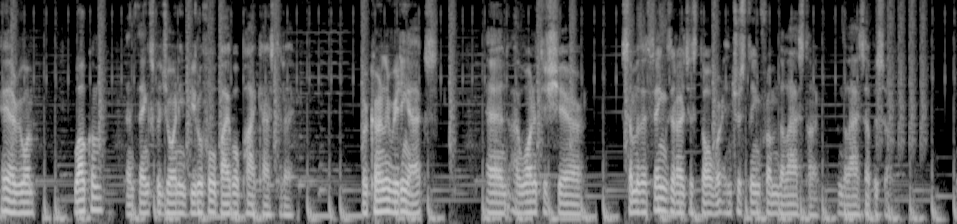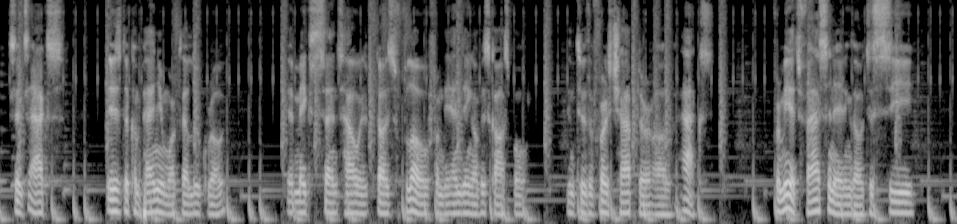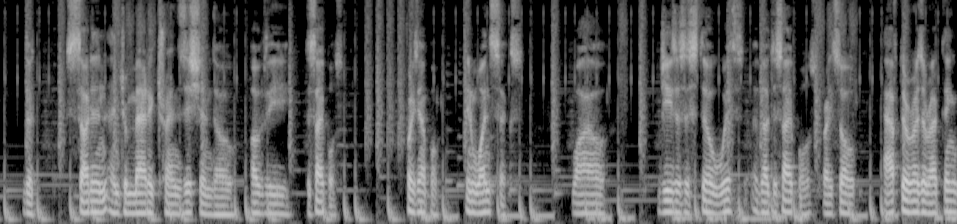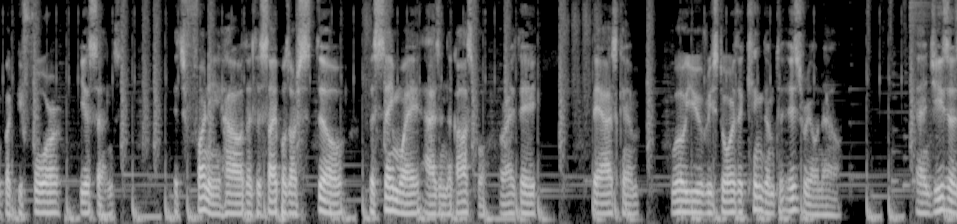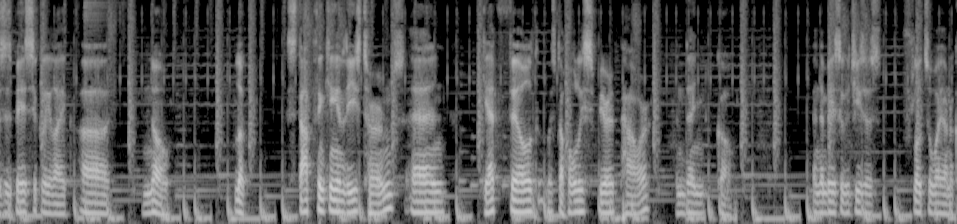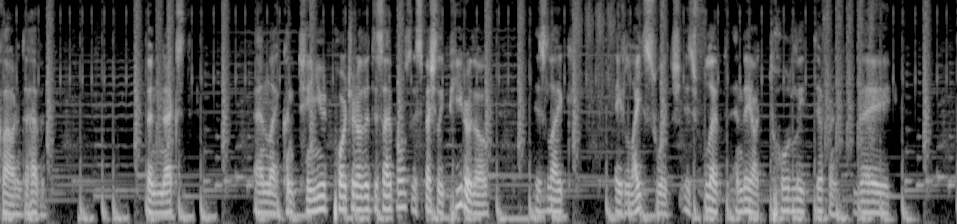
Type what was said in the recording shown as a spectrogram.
Hey everyone, welcome and thanks for joining Beautiful Bible Podcast today. We're currently reading Acts, and I wanted to share some of the things that I just thought were interesting from the last time, in the last episode. Since Acts is the companion work that Luke wrote, it makes sense how it does flow from the ending of his gospel into the first chapter of Acts. For me, it's fascinating though to see the sudden and dramatic transition, though, of the disciples. For example, in 1 6, while Jesus is still with the disciples, right? So after resurrecting, but before he ascends, it's funny how the disciples are still the same way as in the gospel, right? They they ask him, "Will you restore the kingdom to Israel now?" And Jesus is basically like, uh, no. Look, stop thinking in these terms and get filled with the Holy Spirit power and then go. And then basically Jesus floats away on a cloud into heaven. The next and like continued portrait of the disciples, especially Peter though, is like a light switch is flipped and they are totally different. They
